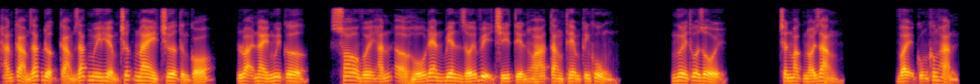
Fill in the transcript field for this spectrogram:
hắn cảm giác được cảm giác nguy hiểm trước nay chưa từng có, loại này nguy cơ, so với hắn ở hố đen biên giới vị trí tiến hóa tăng thêm kinh khủng. Người thua rồi. Trần mặc nói rằng, vậy cũng không hẳn.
